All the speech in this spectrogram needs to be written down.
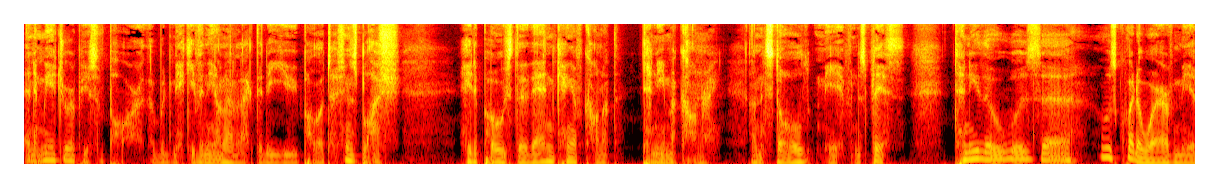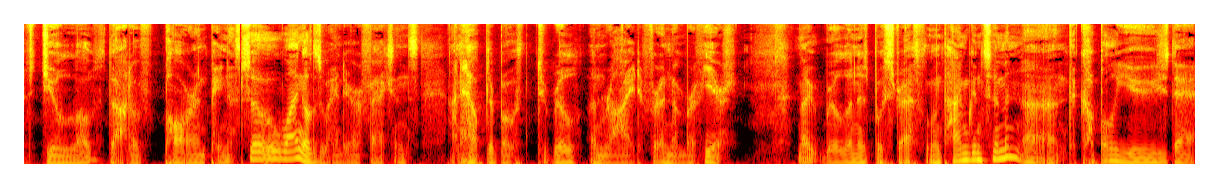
in a major abuse of power that would make even the unelected EU politicians blush, he deposed the then King of Connaught, Tinny McConry, and installed Maeve in his place. Tinny, though, was uh, was quite aware of Maeve's dual loves, that of power and penis, so wangled his way into her affections and helped her both to rule and ride for a number of years. Now, ruling is both stressful and time consuming, and the couple used uh,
